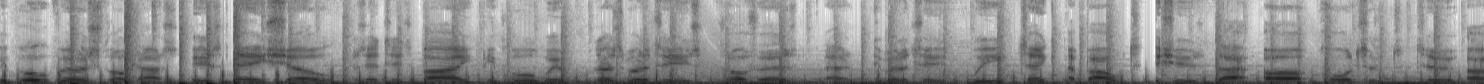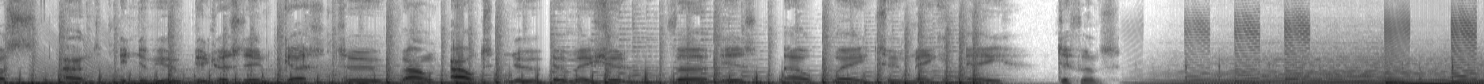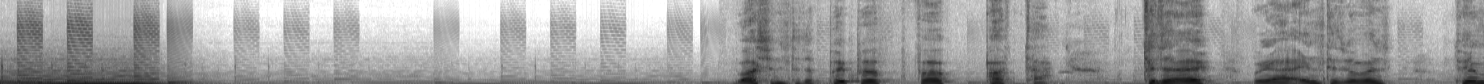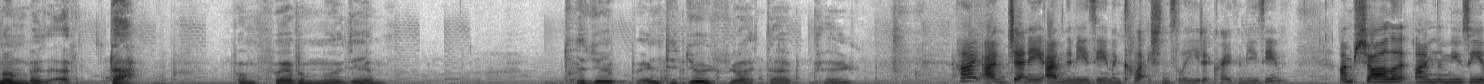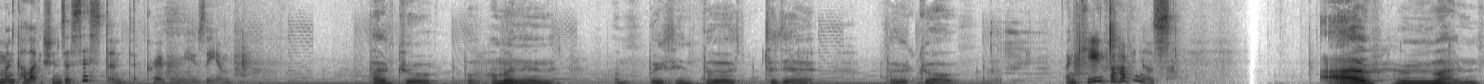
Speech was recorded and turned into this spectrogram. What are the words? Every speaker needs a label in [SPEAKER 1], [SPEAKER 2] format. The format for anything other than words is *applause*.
[SPEAKER 1] People First Podcast is a show presented by people with disabilities, affairs, and community. We take about issues that are important to us and interview interesting guests to round out new information. There is a way to make a difference.
[SPEAKER 2] Listen to the People First Podcast. Today we are interviewing two members of staff from Craven Museum. Could you introduce yourself, please?
[SPEAKER 3] Hi, I'm Jenny. I'm the Museum and Collections Lead at Craven Museum.
[SPEAKER 4] I'm Charlotte. I'm the Museum and Collections Assistant at Craven Museum.
[SPEAKER 2] Thank you for coming in and speaking to us today for the show.
[SPEAKER 4] Thank you for having us.
[SPEAKER 2] I've when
